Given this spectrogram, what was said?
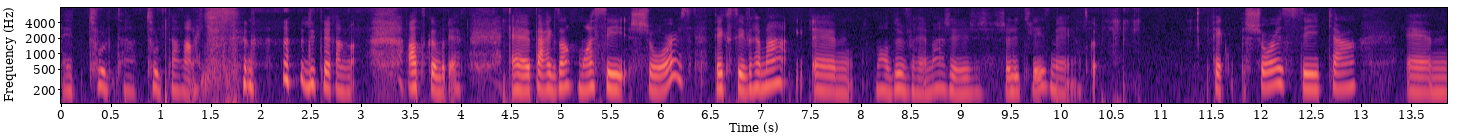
elle est tout le temps, tout le temps dans la cuisine. Littéralement. En tout cas, bref. Euh, par exemple, moi, c'est Shores. Fait que c'est vraiment. Euh, mon Dieu, vraiment, je, l'utilise, mais en tout cas. fait que shores, c'est quand euh,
